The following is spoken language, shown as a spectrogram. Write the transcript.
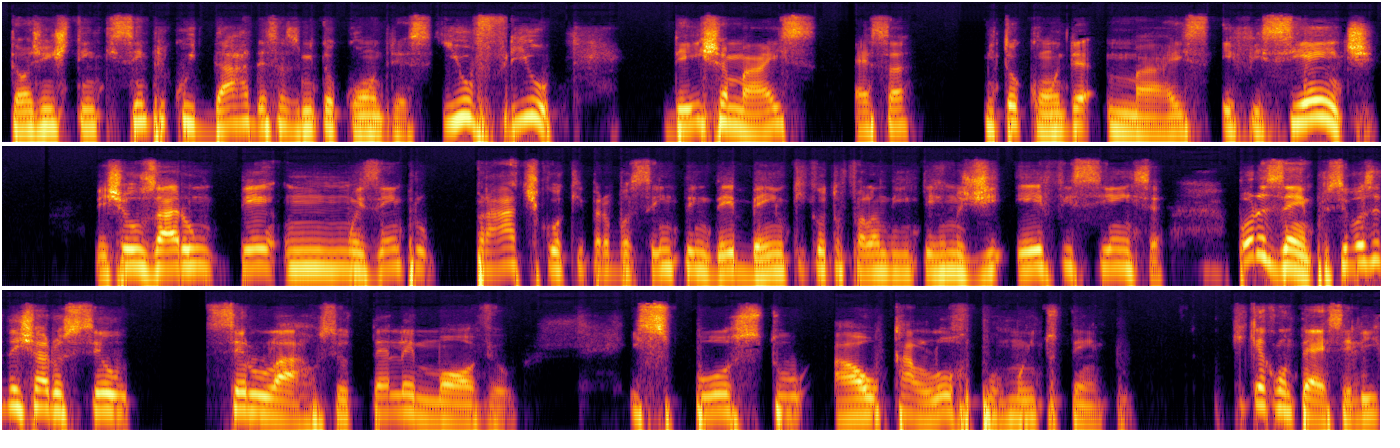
Então, a gente tem que sempre cuidar dessas mitocôndrias. E o frio deixa mais essa mitocôndria mais eficiente. Deixa eu usar um, um exemplo prático aqui para você entender bem o que, que eu estou falando em termos de eficiência. Por exemplo, se você deixar o seu celular, o seu telemóvel exposto ao calor por muito tempo, o que, que acontece? Ele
